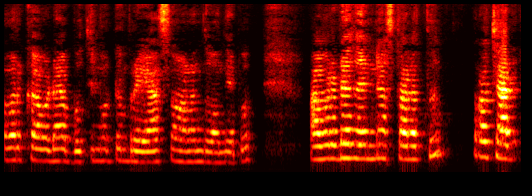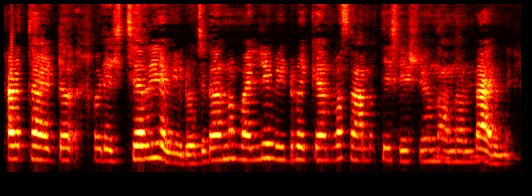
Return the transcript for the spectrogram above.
അവർക്ക് അവിടെ ബുദ്ധിമുട്ടും പ്രയാസമാണെന്ന് തോന്നിയപ്പോൾ അവരുടെ തന്നെ സ്ഥലത്ത് കുറച്ച് അട്- അടുത്തായിട്ട് ഒരു ചെറിയ വീട് വെച്ചു. കാരണം വലിയ വീട് വെക്കാനുള്ള സാമ്പത്തിക ശേഷിയൊന്നും അന്ന് ഉണ്ടായിരുന്നില്ല.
